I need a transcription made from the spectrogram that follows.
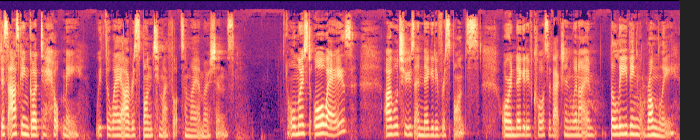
just asking God to help me with the way I respond to my thoughts and my emotions. Almost always, I will choose a negative response or a negative course of action when I am believing wrongly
